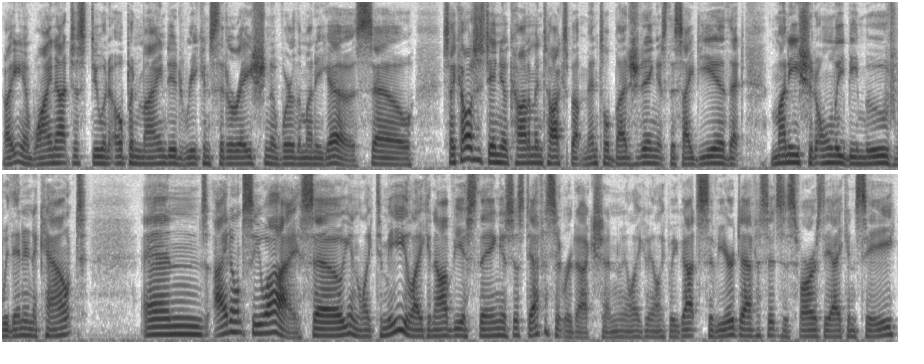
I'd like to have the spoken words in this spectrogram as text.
Right? You know, why not just do an open-minded reconsideration of where the money goes? So psychologist Daniel Kahneman talks about mental budgeting. It's this idea that money should only be moved within an account. And I don't see why. So, you know, like to me, like an obvious thing is just deficit reduction. I mean, like, like we've got severe deficits as far as the eye can see.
